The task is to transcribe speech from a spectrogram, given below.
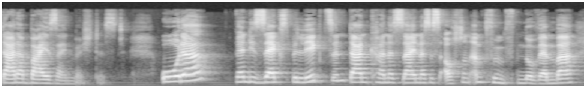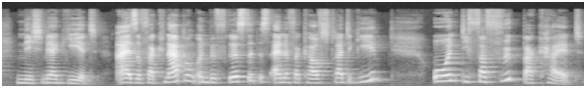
da dabei sein möchtest. Oder wenn die sechs belegt sind, dann kann es sein, dass es auch schon am 5. November nicht mehr geht. Also Verknappung und befristet ist eine Verkaufsstrategie und die Verfügbarkeit.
